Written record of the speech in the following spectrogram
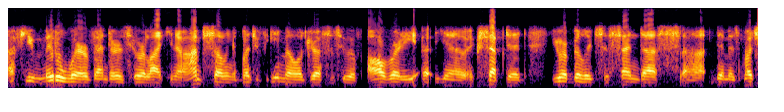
a few middleware vendors who are like, you know, I'm selling a bunch of email addresses who have already uh, you know accepted your ability to send us uh, them as much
